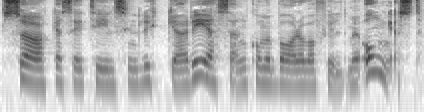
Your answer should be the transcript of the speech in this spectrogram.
söka sig till sin lycka-resan kommer bara vara fylld med ångest.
